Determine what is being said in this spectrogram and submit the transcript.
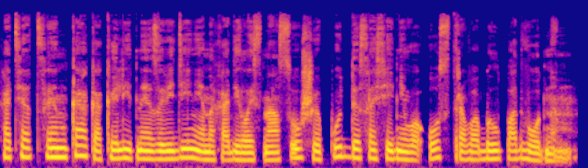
Хотя ЦНК, как элитное заведение, находилось на суше, путь до соседнего острова был подводным.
